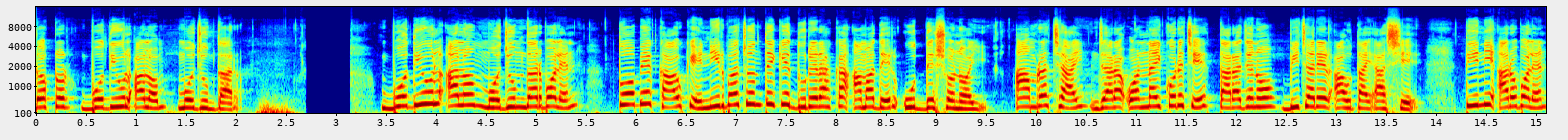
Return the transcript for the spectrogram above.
ডক্টর বদিউল আলম মজুমদার। বদিউল আলম মজুমদার বলেন তবে কাউকে নির্বাচন থেকে দূরে রাখা আমাদের উদ্দেশ্য নয়। আমরা চাই যারা অন্যায় করেছে, তারা যেন বিচারের আওতায় আসে। তিনি আরও বলেন,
